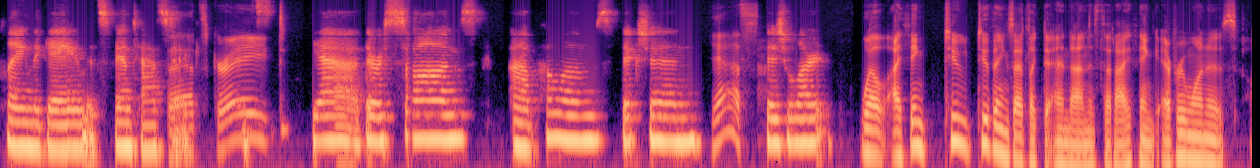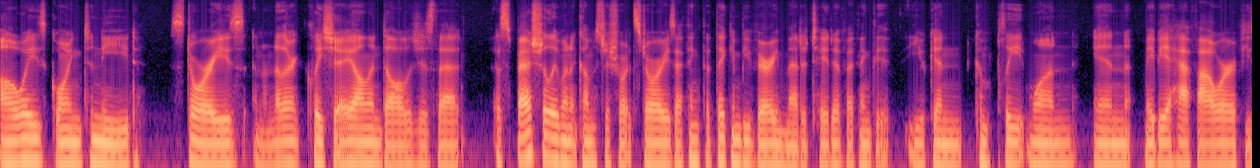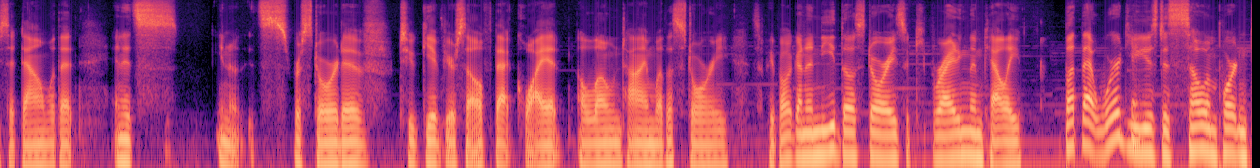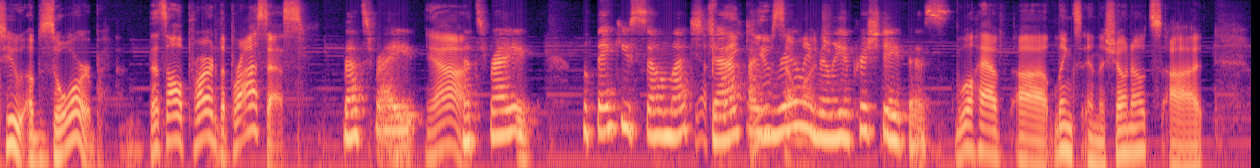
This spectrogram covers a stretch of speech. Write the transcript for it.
playing the game. It's fantastic. That's great. yeah there are songs uh, poems fiction Yes. visual art Well, I think two two things I'd like to end on is that I think everyone is always going to need stories, and another cliche I'll indulge is that especially when it comes to short stories, I think that they can be very meditative. I think that you can complete one in maybe a half hour if you sit down with it, and it's you know it's restorative to give yourself that quiet alone time with a story. So people are going to need those stories, so keep writing them, Kelly. But that word you used is so important too absorb. That's all part of the process. that's right Yeah. that's right well thank you so much Yes, jeff i you so really really appreciate this We'll have uh, links in the show notes. Uh,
